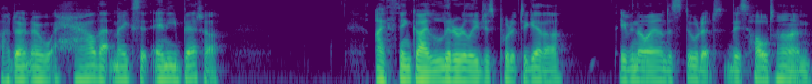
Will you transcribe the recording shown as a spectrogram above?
I don't know how that makes it any better. I think I literally just put it together, even though I understood it this whole time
